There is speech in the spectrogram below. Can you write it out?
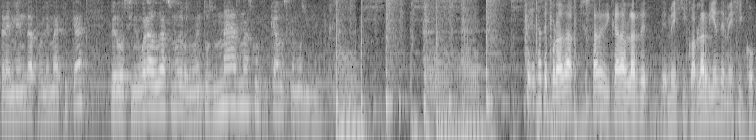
tremenda problemática, pero sin lugar a dudas uno de los momentos más, más complicados que hemos vivido. esa temporada pues, está dedicada a hablar de, México, a hablar bien de México,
